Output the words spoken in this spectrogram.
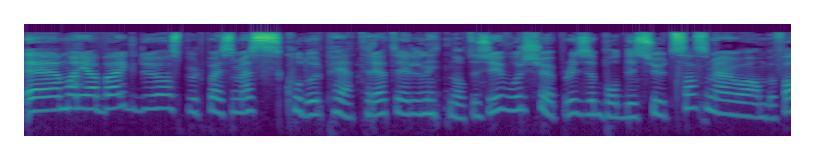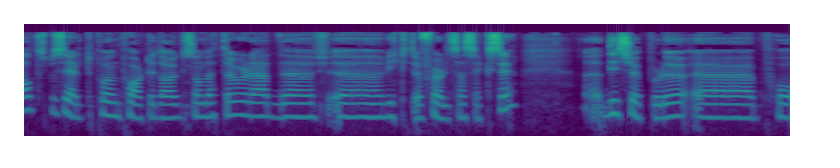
Eh, Maria Berg, du har spurt på SMS kodeord P3 til 1987. Hvor kjøper du disse bodysuitsa, som jeg jo har anbefalt, spesielt på en partydag som dette, hvor det er eh, viktig å føle seg sexy? Eh, De kjøper du eh, på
